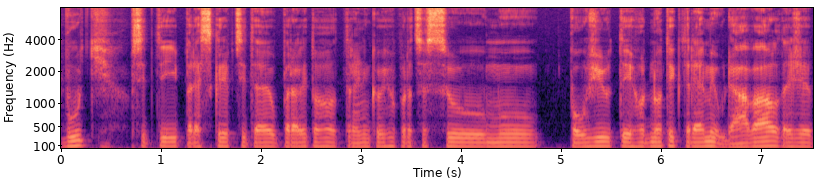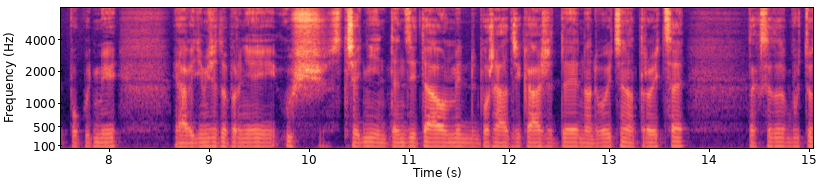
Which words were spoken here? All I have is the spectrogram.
Buď při té preskripci té úpravy toho tréninkového procesu mu použiju ty hodnoty, které mi udával, takže pokud mi já vidím, že to pro něj už střední intenzita, on mi pořád říká, že to je na dvojce, na trojce, tak se to buď to,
